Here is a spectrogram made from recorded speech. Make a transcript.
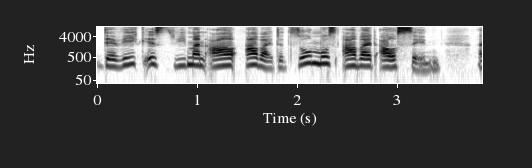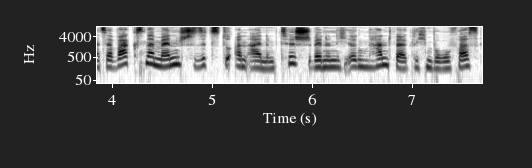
der Weg ist, wie man arbeitet. So muss Arbeit aussehen. Als erwachsener Mensch sitzt du an einem Tisch, wenn du nicht irgendeinen handwerklichen Beruf hast,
